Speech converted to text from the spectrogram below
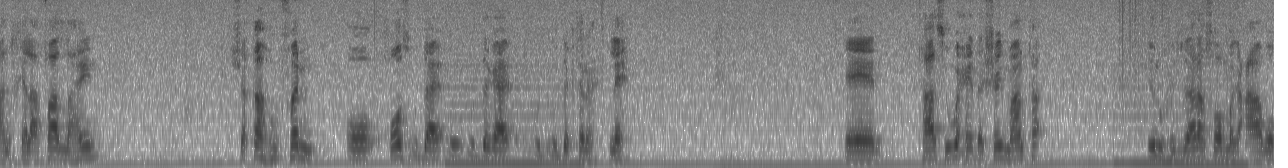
aan khilaafaad lahayn shaqo hufan oo hoos uda u degtana leh taasi waxay dhashay maanta inuu ra'isul wasaaraha soo magacaabo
